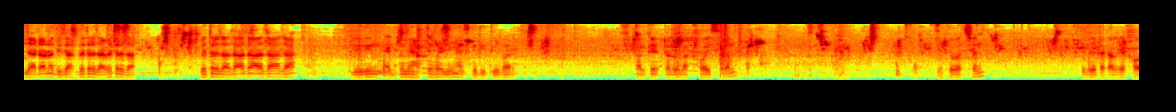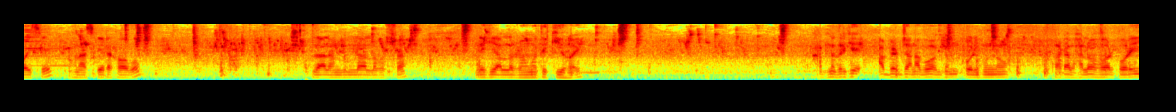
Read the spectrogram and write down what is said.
যা ডানো দি যা, ভেতরে যা ভেতরে যা। ভেতরে যা যা যা যা যা। দুই দিন একদমই হাঁটতে পারিনি, আজকে দ্বিতীয়বার। কালকে একটা রোলা খাওয়াইছিলাম। দেখতে পাচ্ছেন? যে এটা কালকে খাওয়াইছি, এখন আজকে এটা খাওয়াবো। আলহামদুলিল্লাহ, আল্লাহ ভরসা। দেখি আল্লাহর রহমতে কি হয়। আপনাদেরকে আপডেট জানাব একদম পরিপূর্ণ। পাটা ভালো হওয়ার পরেই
